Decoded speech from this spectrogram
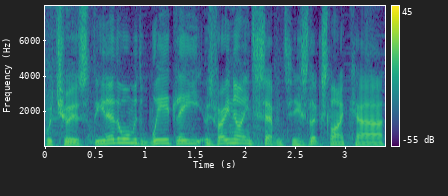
Which was, you know, the one with weirdly, it was very 1970s. Looks like uh,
